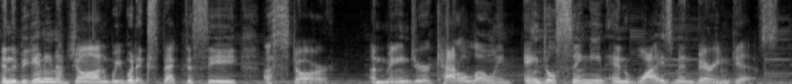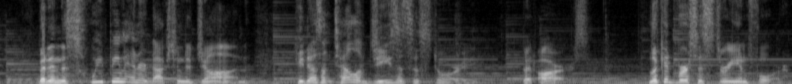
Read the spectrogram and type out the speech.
In the beginning of John, we would expect to see a star, a manger, cattle lowing, angels singing, and wise men bearing gifts. But in the sweeping introduction to John, he doesn't tell of Jesus' story, but ours. Look at verses 3 and 4.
